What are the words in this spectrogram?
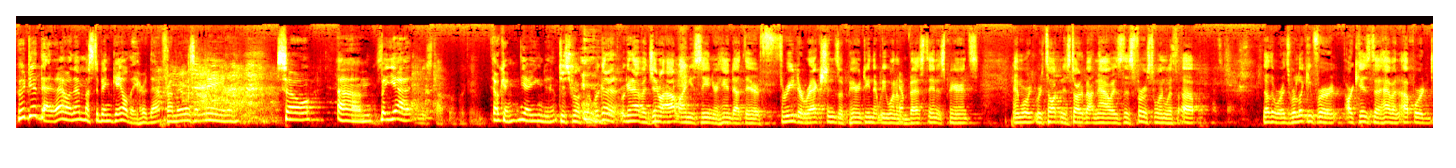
Who did that? Oh, that must have been Gayle they heard that from. It wasn't me. You know? So, um, but yeah. Let me stop real quick. Okay, yeah, you can do that. Just real quick, we're gonna we're gonna have a general outline you see in your handout there. Three directions of parenting that we want to yep. invest in as parents, and we're we're talking to start about now is this first one with up. In other words, we're looking for our kids to have an upward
